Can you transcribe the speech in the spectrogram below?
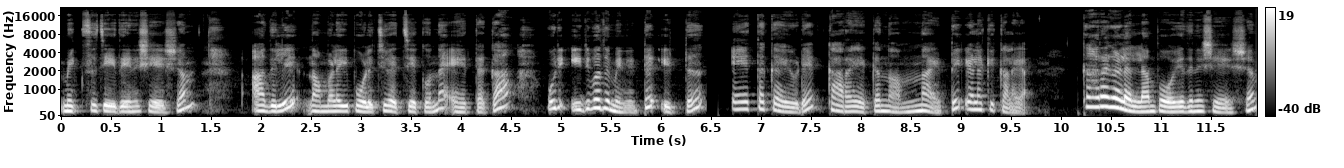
മിക്സ് ചെയ്തതിന് ശേഷം അതിൽ നമ്മൾ ഈ പൊളിച്ച് വെച്ചേക്കുന്ന ഏത്തക്ക ഒരു ഇരുപത് മിനിറ്റ് ഇട്ട് ഏത്തക്കയുടെ കറയൊക്കെ നന്നായിട്ട് ഇളക്കി ഇളക്കിക്കളയാം. കറകളെല്ലാം പോയതിന് ശേഷം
